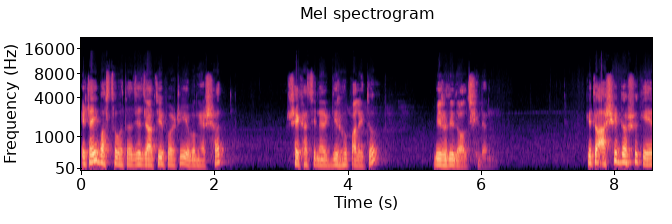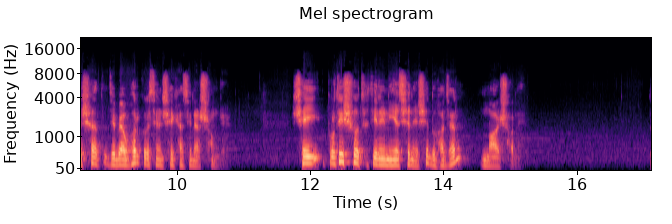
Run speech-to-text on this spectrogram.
এটাই বাস্তবতা যে জাতীয় পার্টি এবং এরশাদ শেখ হাসিনার গৃহপালিত বিরোধী দল ছিলেন। কিন্তু আশির দশকে এরশাদ যে ব্যবহার করেছেন শেখ হাসিনার সঙ্গে, সেই প্রতিশোধ তিনি নিয়েছেন এসে দু নয় সনে। তো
